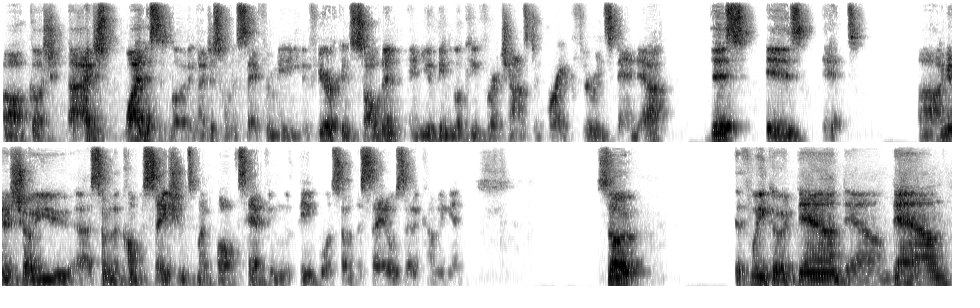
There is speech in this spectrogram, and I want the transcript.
oh gosh, I just, why this is loading, I just want to say for me, if you're a consultant and you've been looking for a chance to break through and stand out, this is it. Uh, I'm going to show you uh, some of the conversations my bot's having with people and some of the sales that are coming in. So if we go down, down, down,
